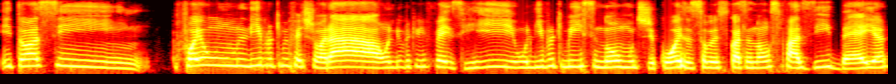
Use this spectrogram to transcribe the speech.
Então, assim, foi um livro que me fez chorar, um livro que me fez rir, um livro que me ensinou um monte de coisas sobre as quais eu não fazia ideia.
